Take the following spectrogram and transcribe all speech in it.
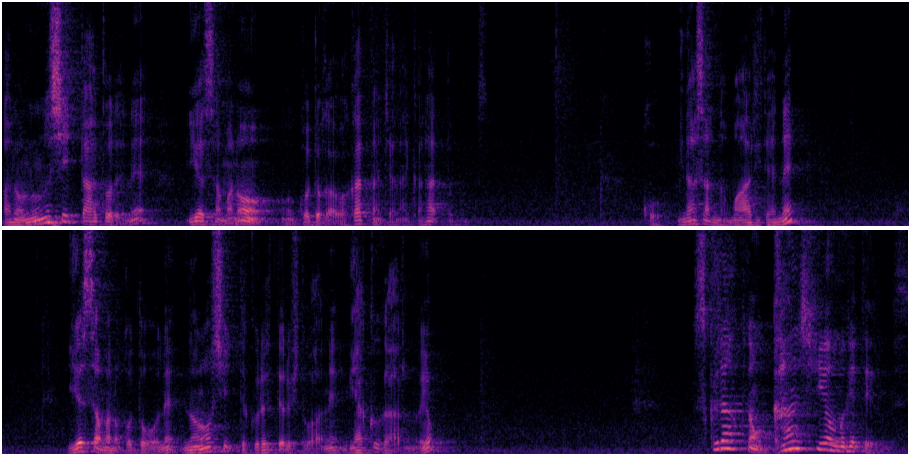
あの罵った後でねイエス様のことが分かったんじゃないかなと思います。こう皆さんの周りでねイエス様のことをね罵ってくれてる人はね脈があるのよ。少なくとも関心を向けているんです。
